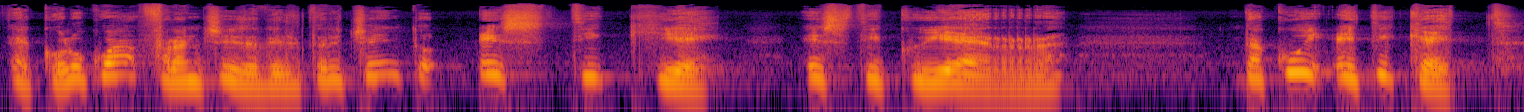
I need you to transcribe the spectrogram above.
eccolo qua, francese del 300, estiquier, estiquier, da cui etiquette,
